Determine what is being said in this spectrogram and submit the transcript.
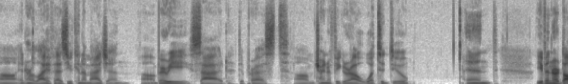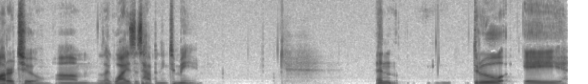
uh, in her life, as you can imagine. Uh, very sad, depressed, um, trying to figure out what to do, and even her daughter too um, was like, "Why is this happening to me?" And through a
